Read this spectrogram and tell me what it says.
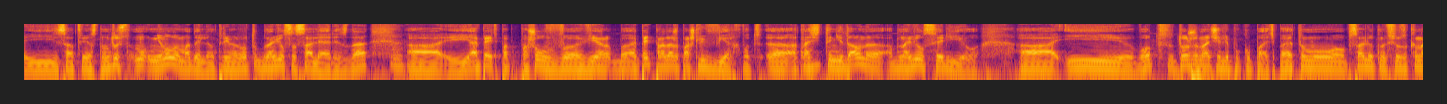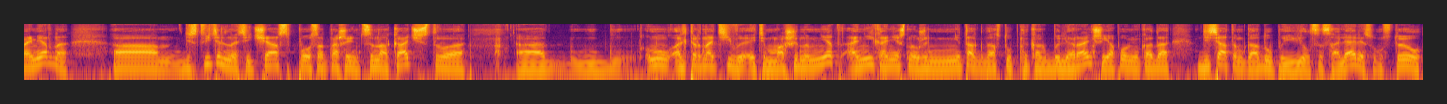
И, соответственно, ну, то есть, ну, не новые модели, например, вот обновился Солярис, да, и опять по- пошел вверх, опять продажи пошли вверх. Вот э, относительно недавно обновился Рио. И вот тоже начали покупать. Поэтому абсолютно все закономерно. А, Действительно, сейчас по соотношению цена-качество, а, ну, альтернативы этим машинам нет. Они, конечно, уже не так доступны, как были раньше. Я помню, когда в 2010 году появился Солярис, он стоил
